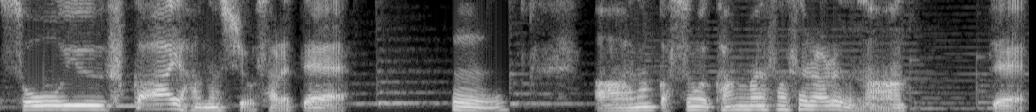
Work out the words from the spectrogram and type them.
そういう深い話をされて、うん。ああ、なんかすごい考えさせられるなって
